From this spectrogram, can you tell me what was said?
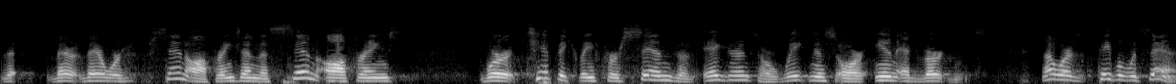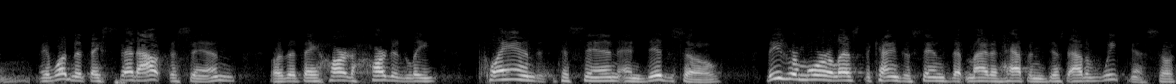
the, there, there were sin offerings, and the sin offerings were typically for sins of ignorance or weakness or inadvertence. In other words, people would sin. It wasn't that they set out to sin or that they hard-heartedly planned to sin and did so. These were more or less the kinds of sins that might have happened just out of weakness. So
